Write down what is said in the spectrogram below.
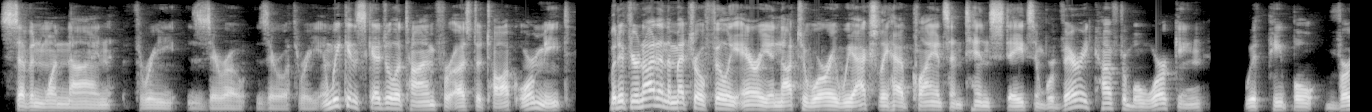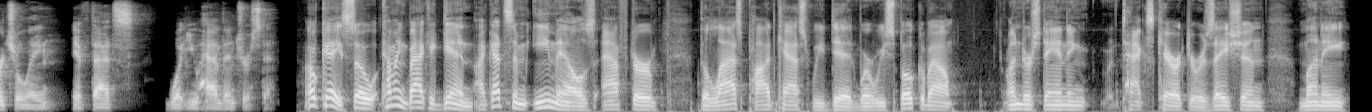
719 3003. And we can schedule a time for us to talk or meet. But if you're not in the Metro Philly area, not to worry. We actually have clients in 10 states, and we're very comfortable working with people virtually if that's what you have interest in. Okay, so coming back again, I got some emails after the last podcast we did where we spoke about understanding tax characterization, money,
